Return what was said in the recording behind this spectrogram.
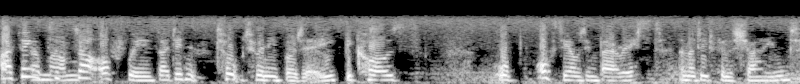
I think Um, to start off with, I didn't talk to anybody because, obviously I was embarrassed and I did feel ashamed.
